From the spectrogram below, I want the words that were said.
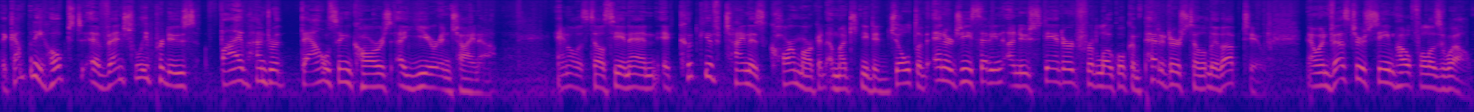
The company hopes to eventually produce 500,000 cars a year in China. Analysts tell CNN it could give China's car market a much needed jolt of energy, setting a new standard for local competitors to live up to. Now, investors seem hopeful as well.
